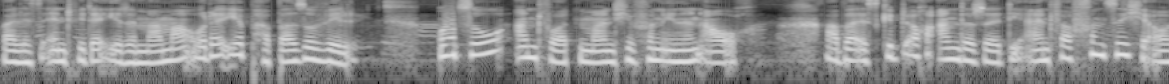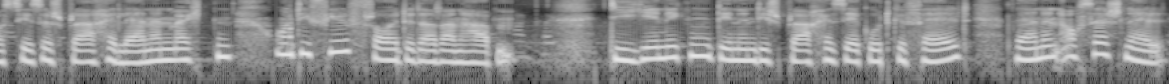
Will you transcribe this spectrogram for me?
weil es entweder ihre Mama oder ihr Papa so will. Und so antworten manche von ihnen auch. Aber es gibt auch andere, die einfach von sich aus diese Sprache lernen möchten und die viel Freude daran haben. Diejenigen, denen die Sprache sehr gut gefällt, lernen auch sehr schnell.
